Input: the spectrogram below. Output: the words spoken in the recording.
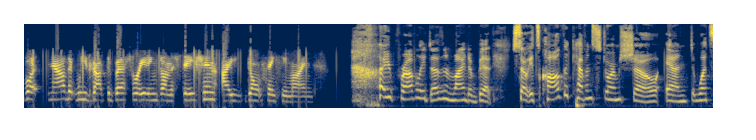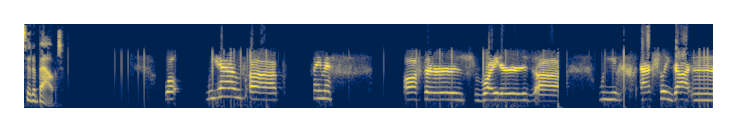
But now that we've got the best ratings on the station, I don't think he minds. he probably doesn't mind a bit. So it's called the Kevin Storm Show, and what's it about? Well, we have uh, famous authors, writers. Uh, we've actually gotten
